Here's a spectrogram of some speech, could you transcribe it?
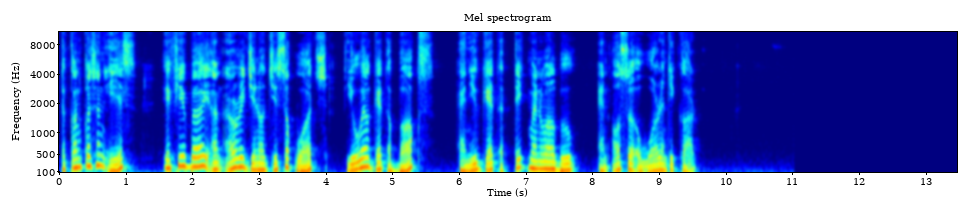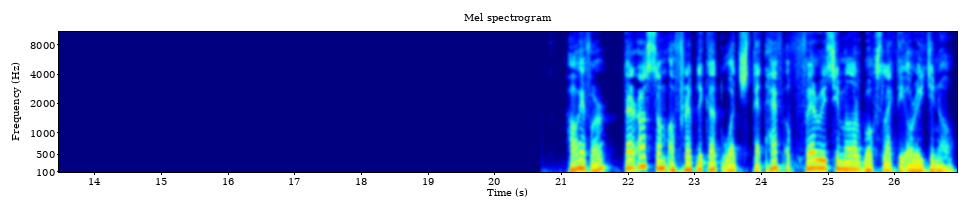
The conclusion is, if you buy an original G-Shock watch, you will get a box and you get a thick manual book and also a warranty card. However, there are some of replicate watch that have a very similar box like the original.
